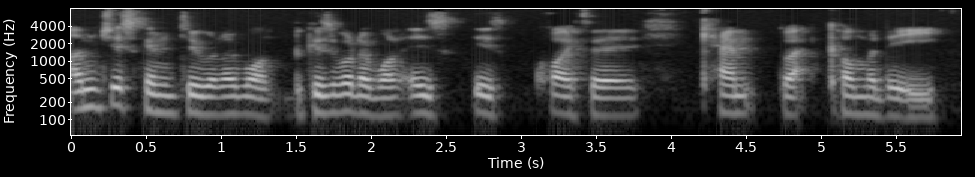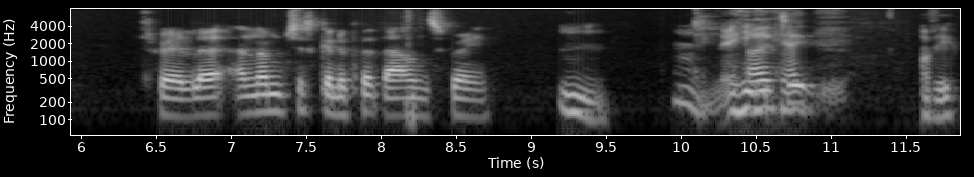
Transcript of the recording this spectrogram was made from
I'm just going to do what I want because what I want is is quite a camp black comedy thriller and I'm just going to put that on screen. He, I he- did of you.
